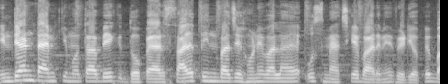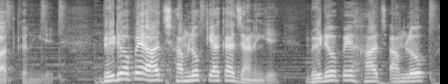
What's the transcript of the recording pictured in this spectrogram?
इंडियन टाइम के मुताबिक दोपहर साढ़े तीन बजे होने वाला है, उस मैच के बारे में वीडियो पे बात करेंगे। वीडियो पे आज हम लोग क्या क्या जानेंगे? वीडियो पे आज हम लोग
